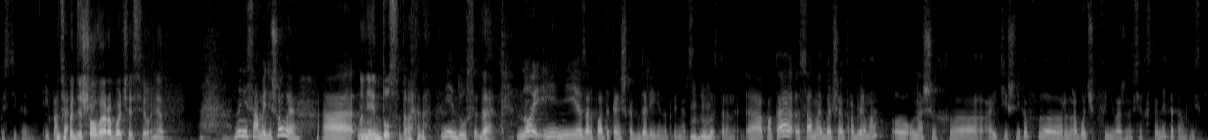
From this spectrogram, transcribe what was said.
постепенно. И ну, пока... Ну, типа дешевая рабочая сила, нет? Ну, не самые дешевые. А, ну, но, не индусы, да? Не индусы, да. да. Но и не зарплаты, конечно, как в долине, например, с угу. другой стороны. А пока самая большая проблема э, у наших э, айтишников, э, разработчиков и, неважно, всех остальных, это английский.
